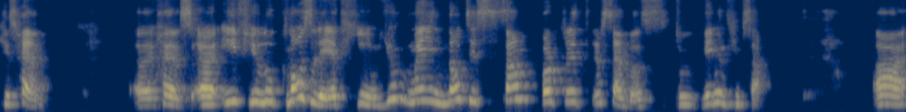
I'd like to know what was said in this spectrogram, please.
his hand uh, has. Uh, if you look closely at him, you may notice some portrait resemblance to Genin himself. Uh,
